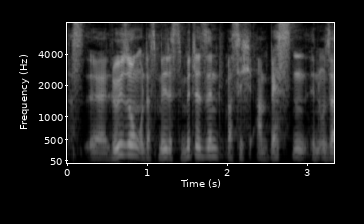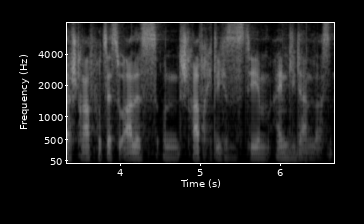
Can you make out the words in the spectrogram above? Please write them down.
das, äh, Lösung und das mildeste Mittel sind, was sich am besten in unser strafprozessuales und strafrechtliches System eingliedern lassen.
